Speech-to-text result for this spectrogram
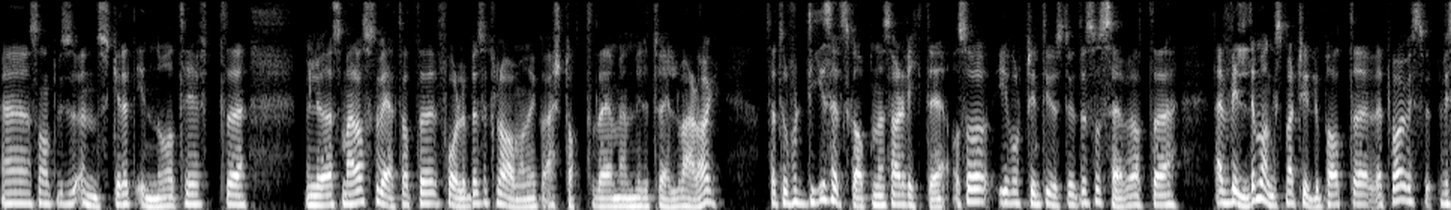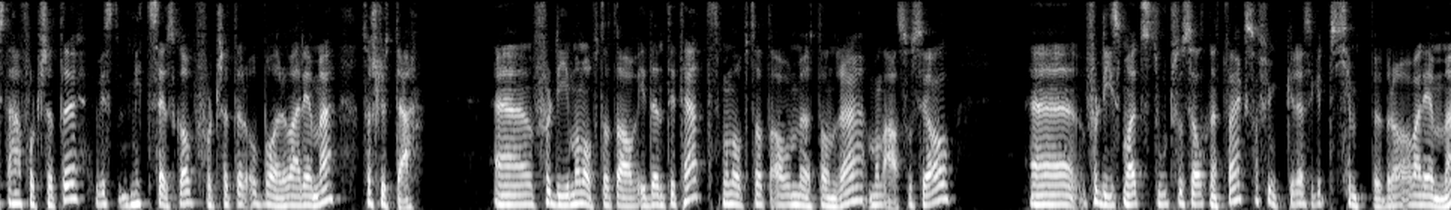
Sånn at hvis du ønsker et innovativt miljø som er raskt, vet vi at eh, foreløpig så klarer man ikke å erstatte det med en virtuell hverdag. Så jeg tror for de selskapene så er det viktig. Og så i vårt intervjustudie så ser vi at eh, det er veldig mange som er tydelige på at eh, vet du hva, hvis, hvis det her fortsetter, hvis mitt selskap fortsetter å bare være hjemme, så slutter jeg. Fordi man er opptatt av identitet, man er opptatt av å møte andre, man er sosial. Eh, for de som har et stort sosialt nettverk, så funker det sikkert kjempebra å være hjemme,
